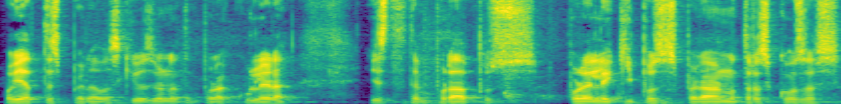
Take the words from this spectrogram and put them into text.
o ya te esperabas que iba a ser una temporada culera, y esta temporada, pues, por el equipo se esperaban otras cosas.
